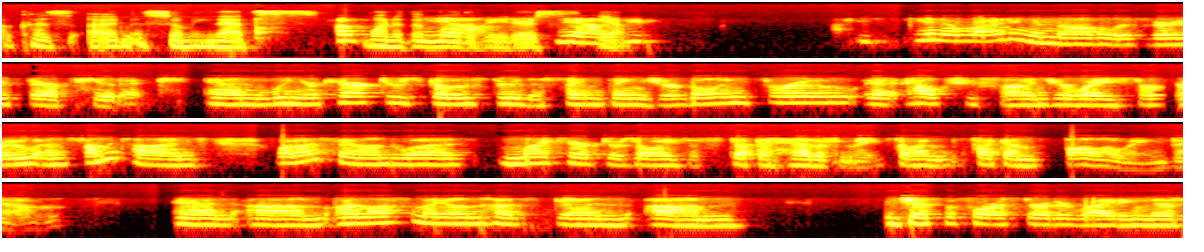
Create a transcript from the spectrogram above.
because uh, I'm assuming that's uh, one of the motivators. Yeah. yeah. You, you know, writing a novel is very therapeutic. And when your characters go through the same things you're going through, it helps you find your way through. And sometimes what I found was my character is always a step ahead of me. So I'm, it's like I'm following them. And um, I lost my own husband um, just before I started writing this,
